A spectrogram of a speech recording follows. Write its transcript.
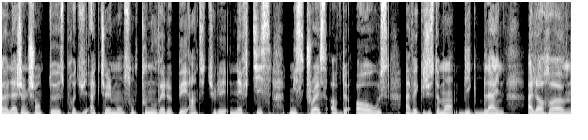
Euh, la jeune chanteuse produit actuellement son tout nouvel EP intitulé Neftis, Mistress of the House, avec justement Big Blind. Alors, euh,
